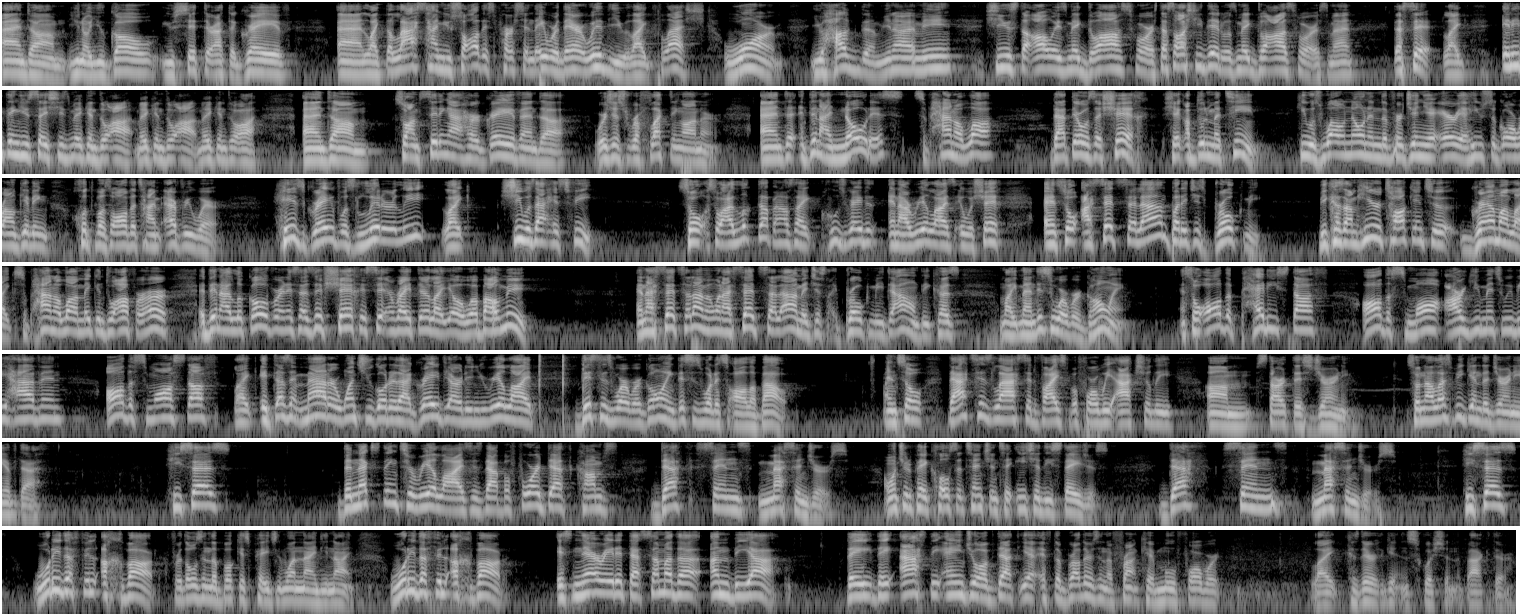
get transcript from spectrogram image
And um, you know, you go, you sit there at the grave, and like the last time you saw this person, they were there with you, like flesh, warm. You hugged them, you know what I mean? She used to always make du'as for us. That's all she did was make du'as for us, man. That's it. Like anything you say, she's making du'a, making du'a, making du'a. And um, so I'm sitting at her grave and uh, we're just reflecting on her. And, and then I notice, subhanAllah, that there was a sheikh, Sheikh Abdul Mateen. He was well known in the Virginia area. He used to go around giving khutbahs all the time, everywhere. His grave was literally like she was at his feet. So, so I looked up and I was like, whose grave is And I realized it was Sheikh. And so I said salam, but it just broke me because I'm here talking to grandma, like, subhanAllah, making dua for her. And then I look over and it's as if Sheikh is sitting right there, like, yo, what about me? And I said salam. And when I said salam, it just like broke me down because I'm like, man, this is where we're going. And so all the petty stuff, all the small arguments we be having, all the small stuff, like, it doesn't matter once you go to that graveyard and you realize this is where we're going, this is what it's all about. And so that's his last advice before we actually um, start this journey. So now let's begin the journey of death. He says, the next thing to realize is that before death comes, death sends messengers. I want you to pay close attention to each of these stages. Death sends messengers. He says, Wurida fil akhbar. For those in the book, is page 199. Wurida fil akhbar. It's narrated that some of the anbiya, they, they asked the angel of death, yeah, if the brothers in the front can move forward, like, because they're getting squished in the back there.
